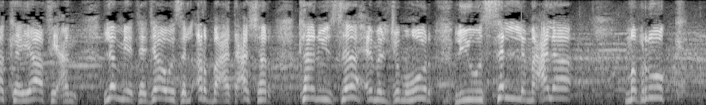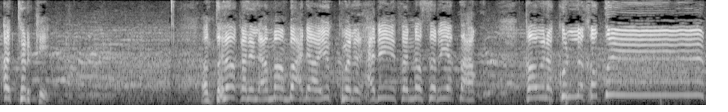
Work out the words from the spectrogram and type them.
هناك يافعا لم يتجاوز الأربعة عشر كانوا يزاحم الجمهور ليسلم على مبروك التركي. انطلاقا للأمام بعدها يكمل الحديث النصر يقطع قول كل خطيب.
